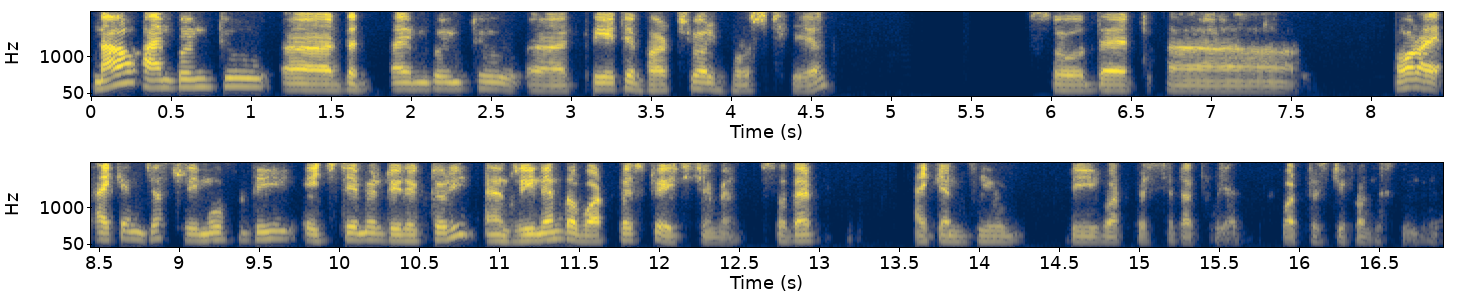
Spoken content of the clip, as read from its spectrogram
Now I'm going to uh, that I'm going to uh, create a virtual host here so that uh, or I, I can just remove the HTML directory and rename the WordPress to HTML so that I can view the WordPress setup here, WordPress default screen here.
